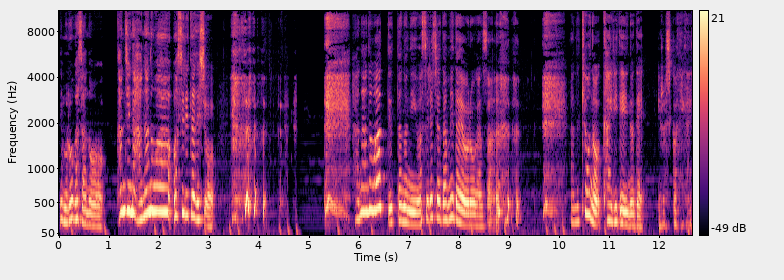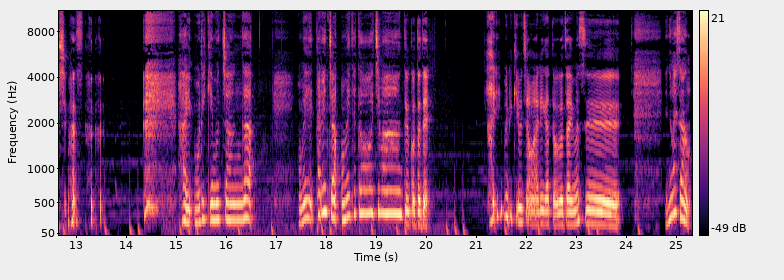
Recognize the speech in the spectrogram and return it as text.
でもローガンさん、あの、肝心な花のは忘れたでしょ。花の輪って言ったのに忘れちゃダメだよ、ローガンさん。あの、今日の帰りでいいので、よろしくお願いします。はい、森キムちゃんが、おめ、カレンちゃんおめでとう一番ということで。はい、森キムちゃんもありがとうございます。井上さん、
